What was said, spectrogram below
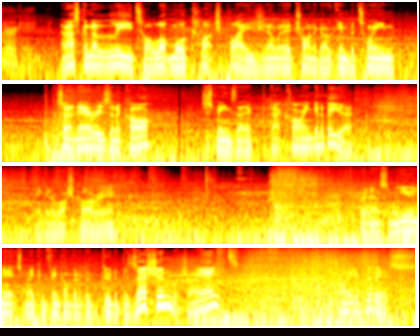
And that's going to lead to a lot more clutch plays. You know, when they're trying to go in between certain areas in a car. Just means that that car ain't going to be there. They're going to rush car here. Throw down some units, make them think I'm going to do the possession, which I ain't. Trying to give to this.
